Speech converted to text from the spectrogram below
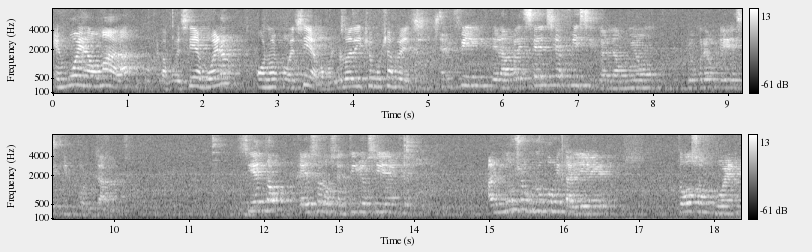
es buena o mala, porque la poesía es buena o no es poesía, como yo lo he dicho muchas veces. En fin, que la presencia física en la unión yo creo que es importante. Siento que eso lo sentí yo siempre. Hay muchos grupos y talleres, todos son buenos,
